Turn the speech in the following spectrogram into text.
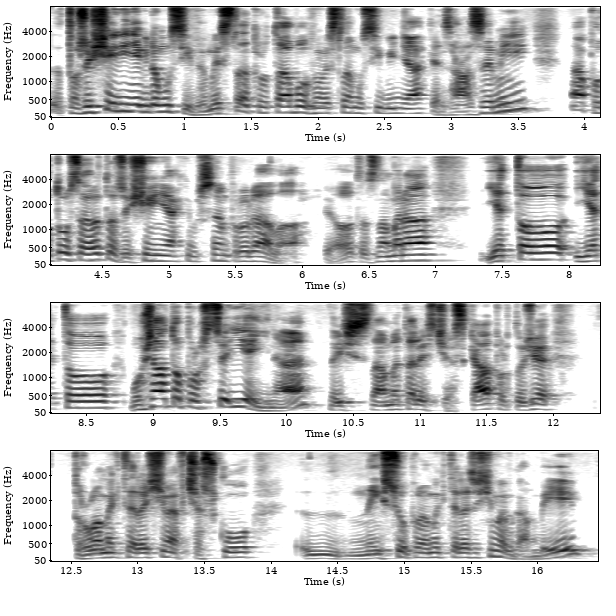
uh, to řešení někdo musí vymyslet, proto aby vymyslet musí být nějaké zázemí no a potom se to řešení nějakým způsobem prodává. Jo? To znamená, je to, je to, možná to prostředí je jiné, než známe tady z Česka, protože problémy, které řešíme v Česku, nejsou problémy, které řešíme v Gambii,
